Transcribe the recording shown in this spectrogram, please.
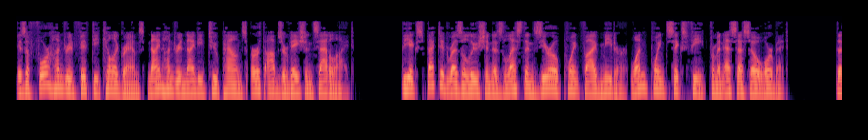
is a 450 kg 992 pounds Earth observation satellite. The expected resolution is less than 0.5 meter (1.6 feet) from an SSO orbit. The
